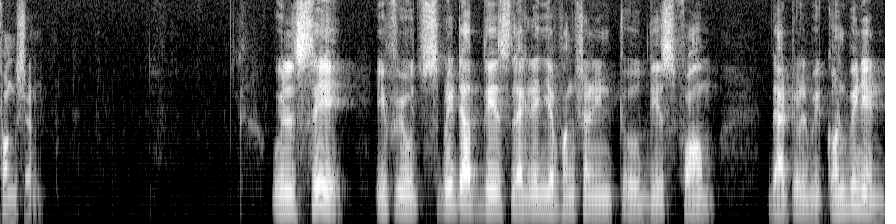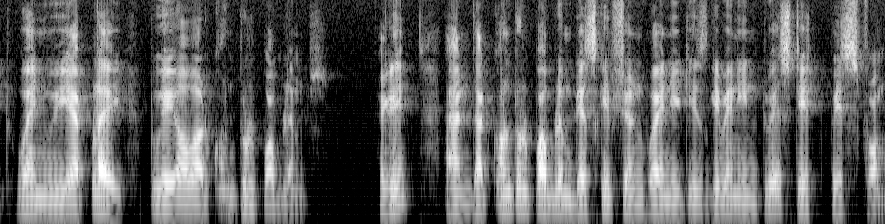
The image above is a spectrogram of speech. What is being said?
function. We will see if you split up this Lagrange function into this form that will be convenient when we apply to our control problems agree and that control problem description when it is given into a state space form.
